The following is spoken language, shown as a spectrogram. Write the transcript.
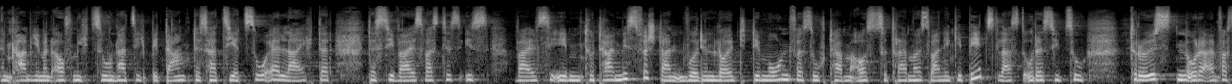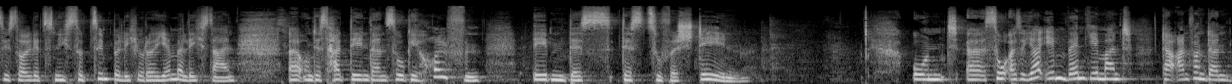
dann kam jemand auf mich zu und hat sich bedankt. Das hat sie jetzt so erleichtert, dass sie weiß, was das ist, weil sie eben total missverstanden wurde und Leute Dämonen versucht haben auszutreiben. Es war eine Gebetslast oder sie zu trösten oder einfach, sie soll jetzt nicht so zimperlich oder jämmerlich sein. Äh, und es hat denen dann so geholfen, eben das, das zu verstehen. Und äh, so, also ja, eben wenn jemand da anfängt, dann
